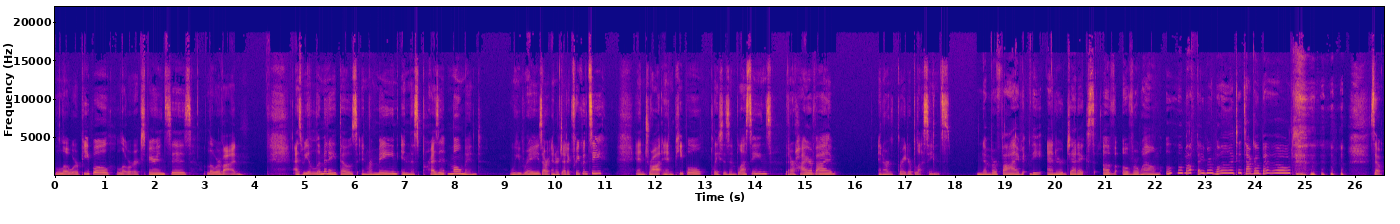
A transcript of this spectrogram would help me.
lower people, lower experiences, lower vibe. As we eliminate those and remain in this present moment, we raise our energetic frequency and draw in people, places, and blessings that are higher vibe and are greater blessings. Number five, the energetics of overwhelm. Ooh, my favorite one to talk about. so,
